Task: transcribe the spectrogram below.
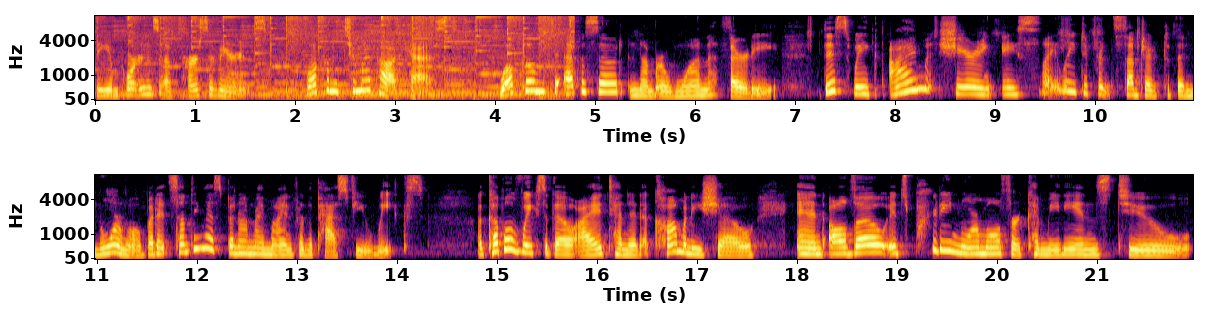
the importance of perseverance. Welcome to my podcast. Welcome to episode number 130. This week, I'm sharing a slightly different subject than normal, but it's something that's been on my mind for the past few weeks. A couple of weeks ago, I attended a comedy show, and although it's pretty normal for comedians to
